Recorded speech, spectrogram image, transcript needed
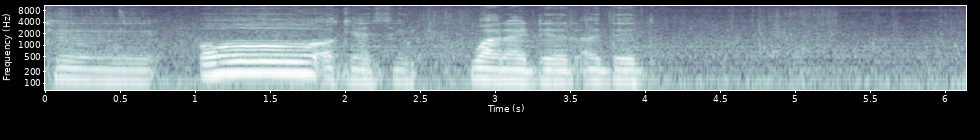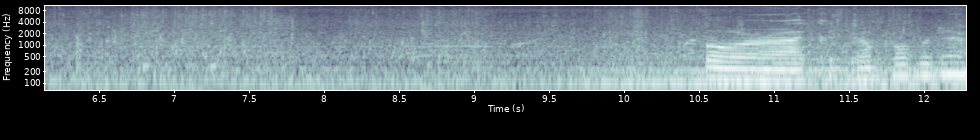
Okay. Oh, okay, I see. What I did, I did. Or I could jump over there?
